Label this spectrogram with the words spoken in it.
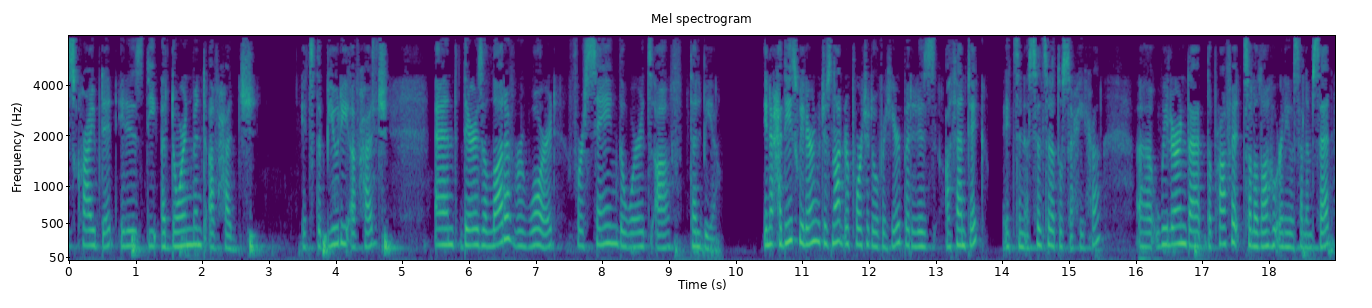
described it, it is the adornment of Hajj. It's the beauty of Hajj. And there is a lot of reward for saying the words of talbiyah. In a hadith we learn, which is not reported over here, but it is authentic. It's in a silsilatu sahiha. Uh, we learn that the Prophet ﷺ said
